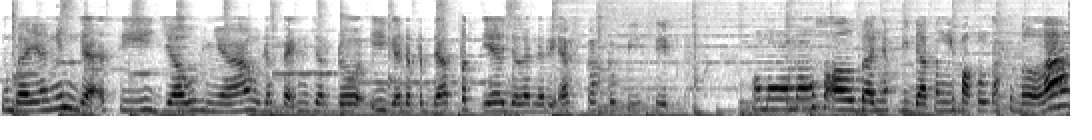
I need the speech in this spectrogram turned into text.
Ngebayangin gak sih jauhnya udah kayak ngejar doi gak dapet dapet ya jalan dari FK ke visip. Ngomong-ngomong soal banyak didatangi fakultas sebelah,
